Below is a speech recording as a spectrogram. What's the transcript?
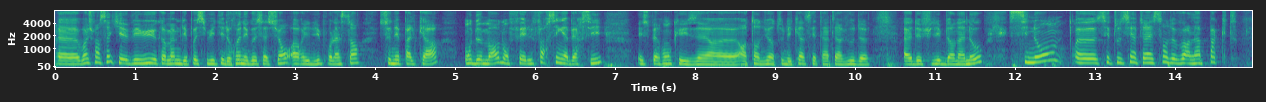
ouais. Euh, moi, je pensais qu'il y avait eu quand même des possibilités de renégociation. Or, il dit pour l'instant, ce n'est pas le cas. On demande, on fait le forcing à Bercy. Espérons qu'ils aient euh, entendu en tous les cas cette interview de, euh, de Philippe Dornano. Sinon, euh, c'est aussi intéressant de voir l'impact euh,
